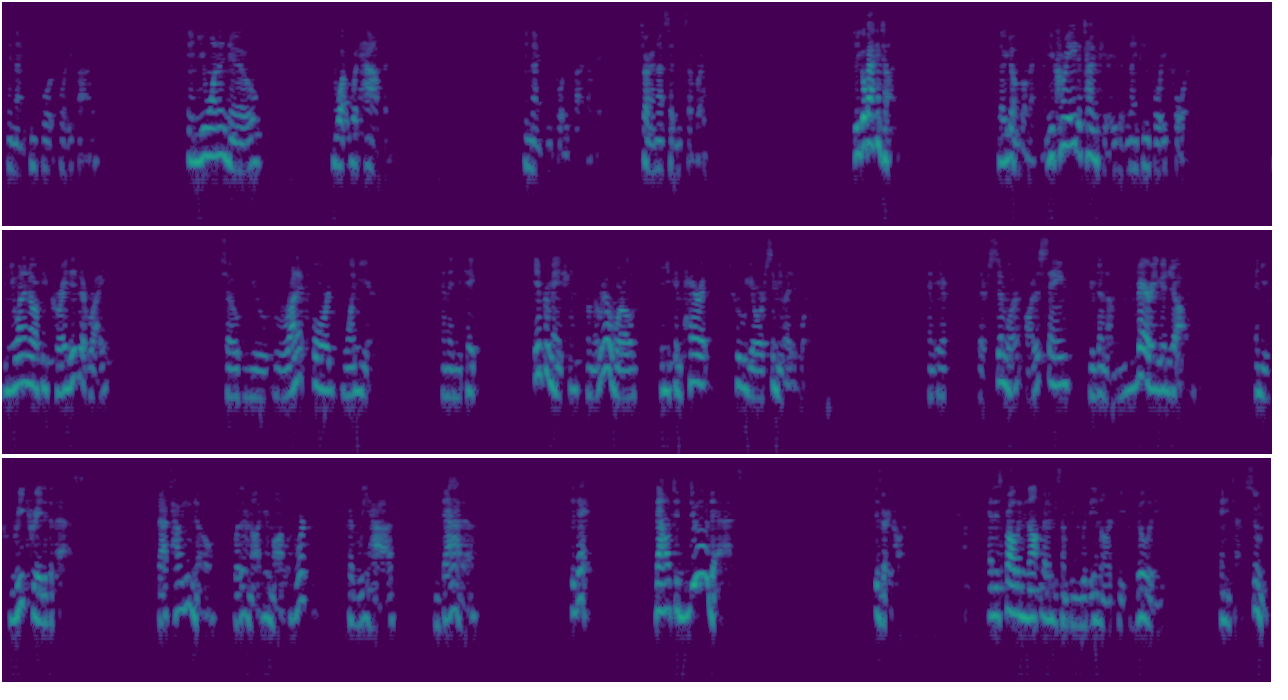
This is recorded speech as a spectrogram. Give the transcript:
in 1945, and you want to know what would happen in 1945. Okay, sorry, I'm not setting this up right. So you go back in time. No, you don't go back. You create a time period in 1944, and you want to know if you created it right. So you run it forward one year, and then you take information from the real world and you compare it to your simulated world. And if they're similar or the same, you've done a very good job, and you've recreated the past. That's how you know whether or not your model is working, because we have data today. Now, to do that is very hard, and it's probably not going to be something within our capability anytime soon.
